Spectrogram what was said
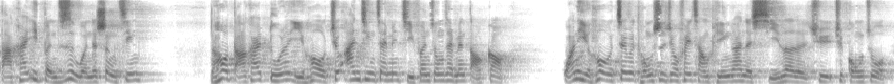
打开一本日文的圣经。然后打开读了以后，就安静在那边几分钟，在那边祷告。完以后，这位同事就非常平安的、喜乐的去去工作，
